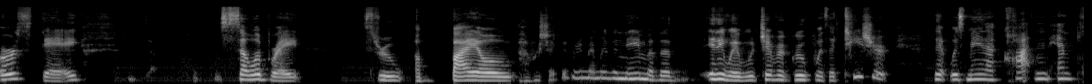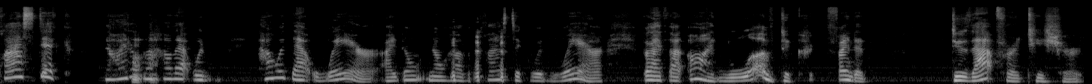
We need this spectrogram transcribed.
earth day celebrate through a bio i wish i could remember the name of the anyway whichever group with a t-shirt that was made of cotton and plastic now i don't know how that would how would that wear i don't know how the plastic would wear but i thought oh i'd love to find a do that for a t-shirt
